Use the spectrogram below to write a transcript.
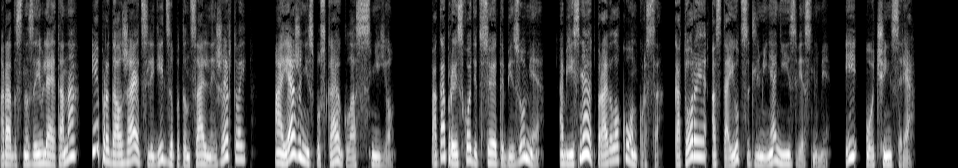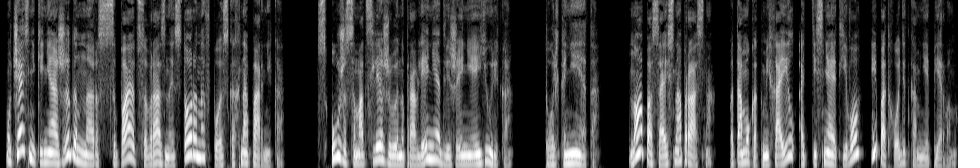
Радостно заявляет она и продолжает следить за потенциальной жертвой, а я же не спускаю глаз с нее. Пока происходит все это безумие, объясняют правила конкурса, которые остаются для меня неизвестными. И очень зря. Участники неожиданно рассыпаются в разные стороны в поисках напарника. С ужасом отслеживаю направление движения Юрика. Только не это. Но опасаюсь напрасно, потому как Михаил оттесняет его и подходит ко мне первым.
